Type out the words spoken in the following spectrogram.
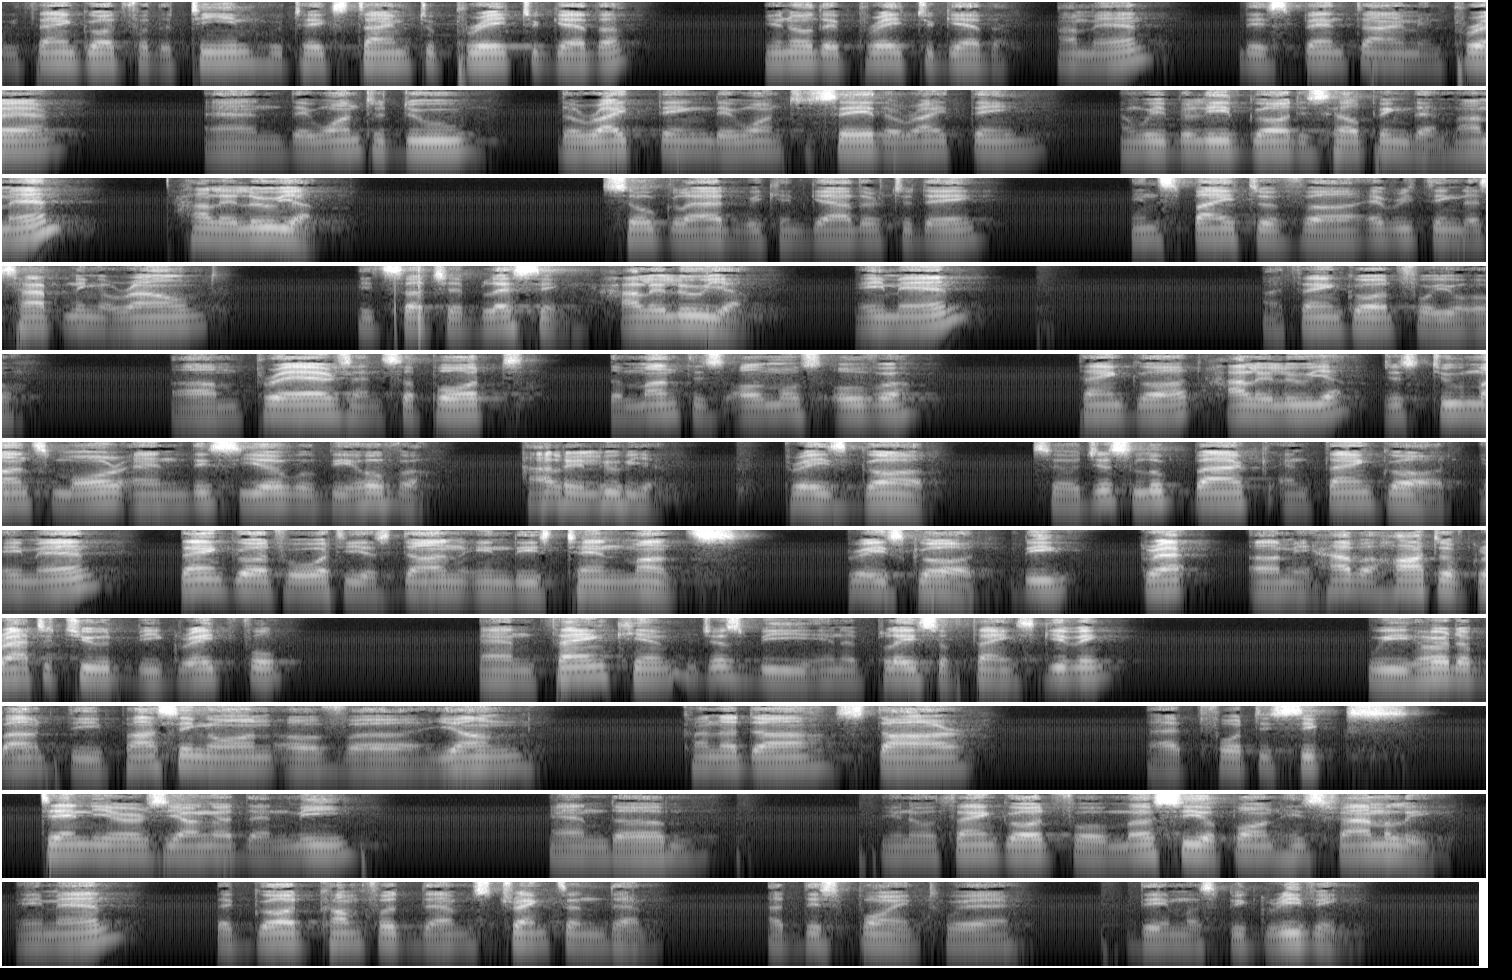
We thank God for the team who takes time to pray together. You know, they pray together. Amen. They spend time in prayer and they want to do the right thing, they want to say the right thing, and we believe God is helping them. Amen. Hallelujah. So glad we can gather today. In spite of uh, everything that's happening around, it's such a blessing. Hallelujah. Amen. I thank God for your um, prayers and support. The month is almost over. Thank God. Hallelujah. Just two months more, and this year will be over. Hallelujah. Praise God. So just look back and thank God. Amen. Thank God for what He has done in these 10 months. Praise God. Be gra- I mean, have a heart of gratitude, be grateful, and thank Him. Just be in a place of thanksgiving. We heard about the passing on of a young Kannada star at 46, 10 years younger than me. And, um, you know, thank God for mercy upon his family. Amen. That God comfort them, strengthen them at this point where they must be grieving.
